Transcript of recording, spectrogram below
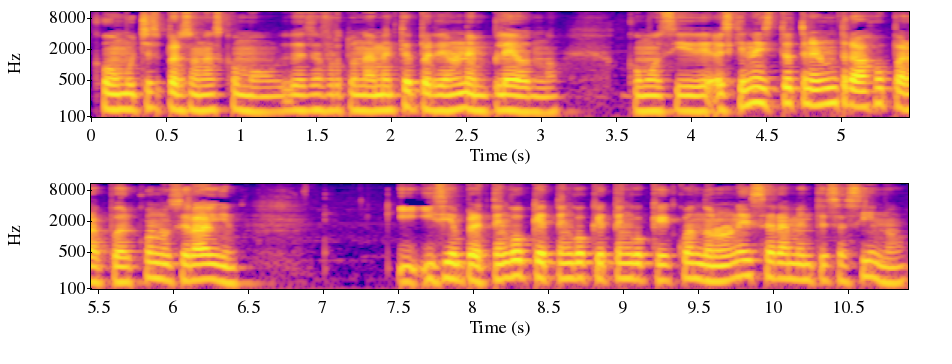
como muchas personas como desafortunadamente perdieron empleos, ¿no? Como si, es que necesito tener un trabajo para poder conocer a alguien. Y, y siempre tengo que, tengo que, tengo que, cuando no necesariamente es así, ¿no?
